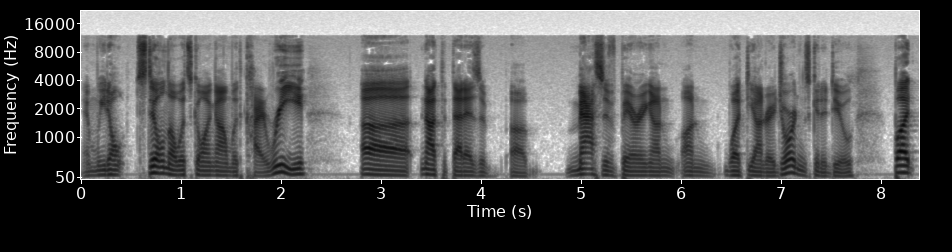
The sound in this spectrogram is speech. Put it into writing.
and we don't still know what's going on with Kyrie. Uh, not that that has a, a massive bearing on on what DeAndre Jordan's going to do, but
